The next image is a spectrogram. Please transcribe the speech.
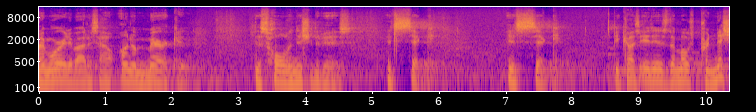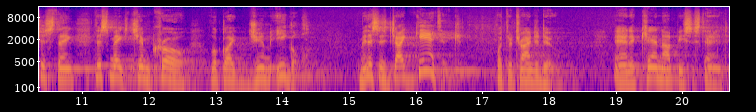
I'm worried about is how un American this whole initiative is. It's sick. It's sick. It's because it is the most pernicious thing. This makes Jim Crow look like Jim Eagle. I mean, this is gigantic what they're trying to do and it cannot be sustained.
